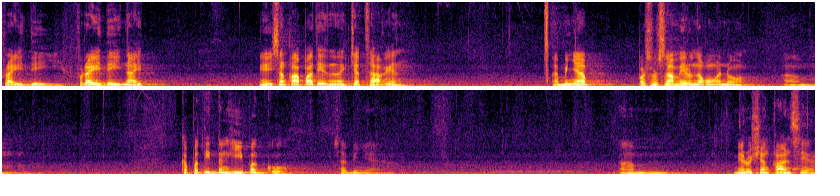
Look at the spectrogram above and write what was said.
Friday, Friday night. May isang kapatid na nag-chat sa akin. Sabi niya, Pastor Sam, meron akong ano, um, kapatid ng hipag ko, sabi niya. Um, meron siyang cancer.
